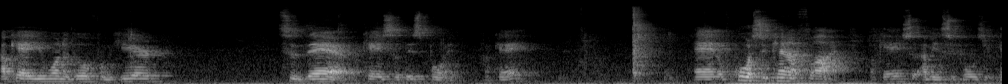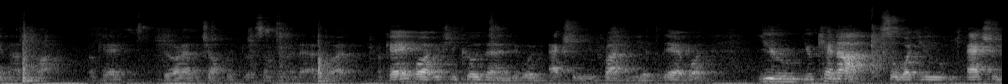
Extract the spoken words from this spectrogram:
okay you want to go from here to there. Okay, so this point. Okay, and of course you cannot fly. Okay, so I mean suppose you cannot fly. Okay, you don't have a chocolate or something like that, but okay, but if you could then you would actually fly from here to there, but you you cannot. So what you actually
